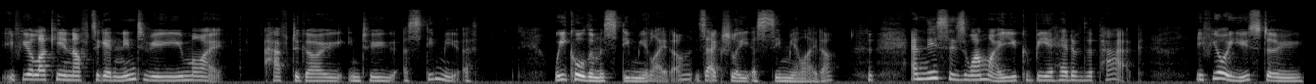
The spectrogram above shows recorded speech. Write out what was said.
if you're lucky enough to get an interview, you might have to go into a stimulator. We call them a stimulator. It's actually a simulator. and this is one way you could be ahead of the pack. If you're used to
